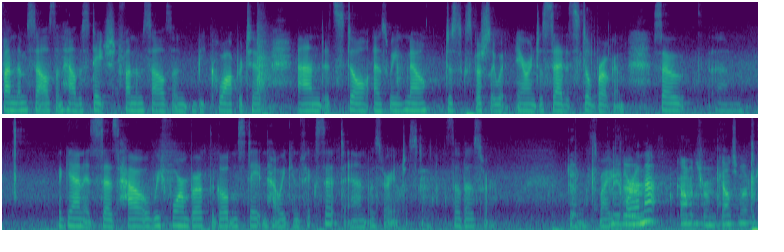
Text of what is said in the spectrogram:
fund themselves and how the state should fund themselves and be cooperative and it's still as we know just especially what aaron just said it's still broken so um, again it says how reform broke the golden state and how we can fix it and it was very interesting so those were Good. Thanks. My Any report other on that? Comments from council members?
